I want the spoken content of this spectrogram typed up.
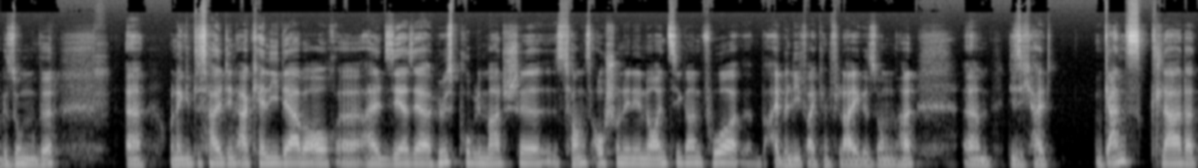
gesungen wird. Und dann gibt es halt den R. Kelly, der aber auch äh, halt sehr, sehr höchst problematische Songs auch schon in den 90ern vor I Believe I Can Fly gesungen hat, ähm, die sich halt ganz klar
